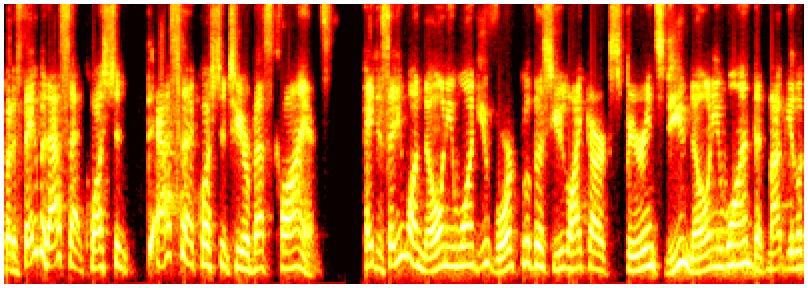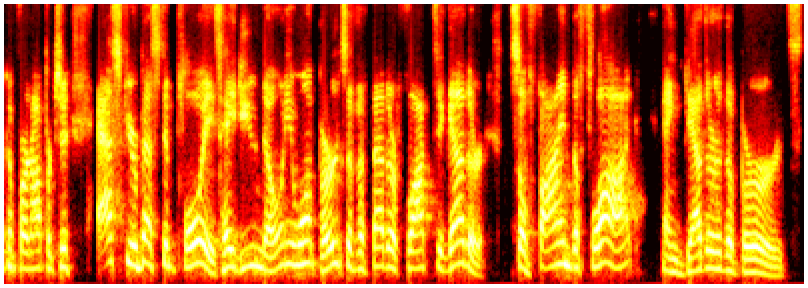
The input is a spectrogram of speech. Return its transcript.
But if they would ask that question, ask that question to your best clients. Hey, does anyone know anyone? You've worked with us. You like our experience. Do you know anyone that might be looking for an opportunity? Ask your best employees. Hey, do you know anyone? Birds of a feather flock together. So find the flock and gather the birds.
